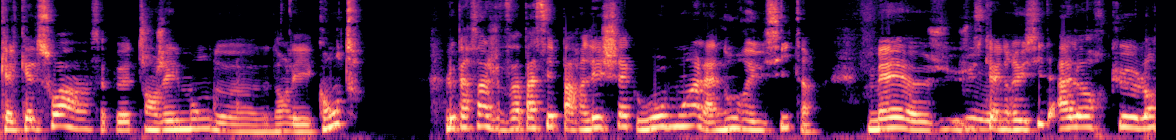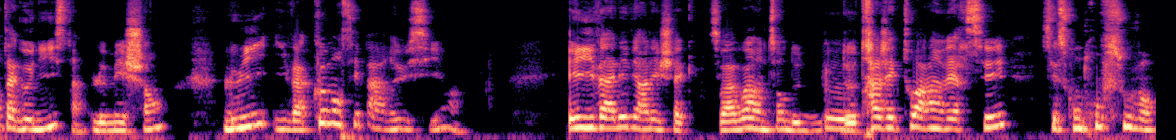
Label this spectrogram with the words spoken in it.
quelle qu'elle soit. hein. Ça peut être changer le monde euh, dans les contes. Le personnage va passer par l'échec ou au moins la non-réussite, mais euh, ju- jusqu'à une réussite, alors que l'antagoniste, le méchant, lui, il va commencer par réussir et il va aller vers l'échec. Ça va avoir une sorte de, de trajectoire inversée, c'est ce qu'on trouve souvent.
